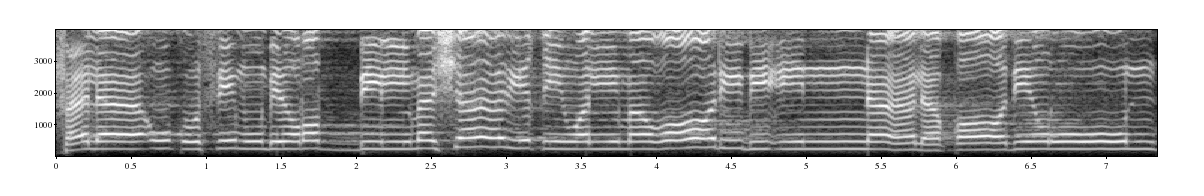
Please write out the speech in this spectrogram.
فلا أقسم برب المشارق والمغارب إنا لقادرون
